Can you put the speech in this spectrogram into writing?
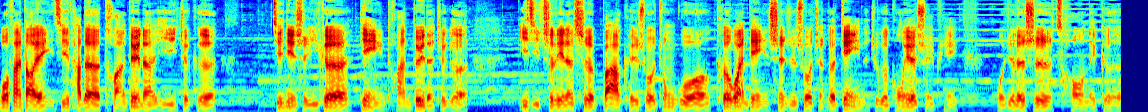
郭帆导演以及他的团队呢，以这个仅仅是一个电影团队的这个一己之力呢，是把可以说中国科幻电影，甚至说整个电影的这个工业水平，我觉得是从那个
